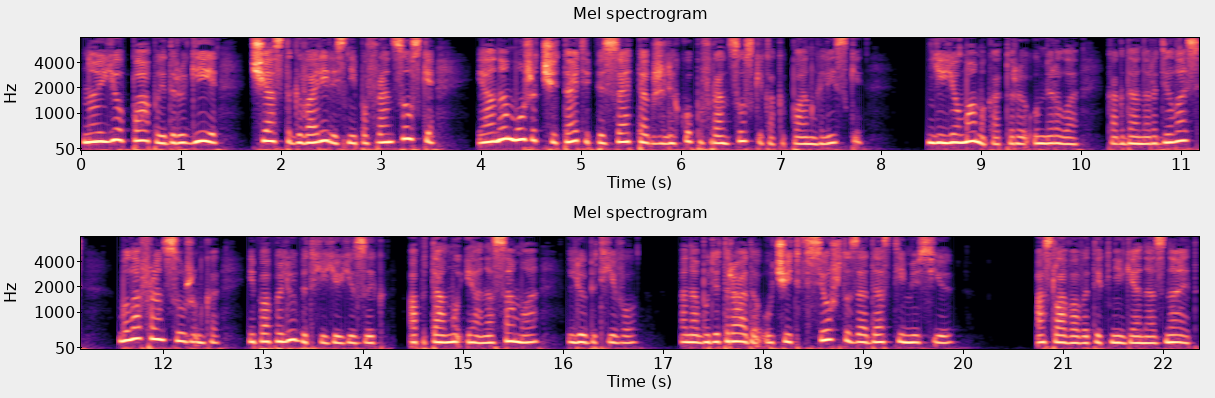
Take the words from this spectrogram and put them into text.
но ее папа и другие часто говорили с ней по-французски, и она может читать и писать так же легко по-французски, как и по-английски. Ее мама, которая умерла, когда она родилась, была француженка, и папа любит ее язык, а потому и она сама любит его. Она будет рада учить все, что задаст ей месье. А слова в этой книге она знает.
